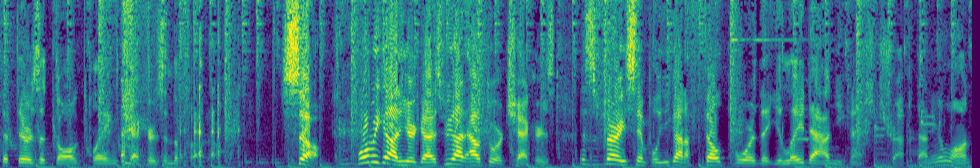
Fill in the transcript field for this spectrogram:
that there's a dog playing checkers in the photo. So, what we got here, guys, we got outdoor checkers. This is very simple. You got a felt board that you lay down. You can actually strap it down to your lawn.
